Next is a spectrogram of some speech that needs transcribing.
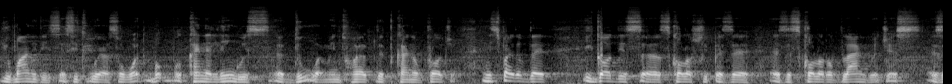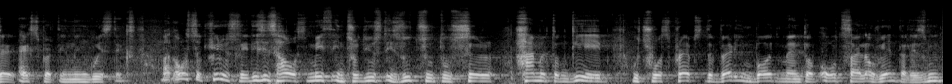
humanities, as it were. So what, what, what kind of linguists uh, do, I mean, to help that kind of project? And in spite of that, he got this uh, scholarship as a, as a scholar of languages, as an expert in linguistics. But also, curiously, this is how Smith introduced Izutsu to Sir Hamilton Gibb, which was perhaps the very embodiment of old-style Orientalism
